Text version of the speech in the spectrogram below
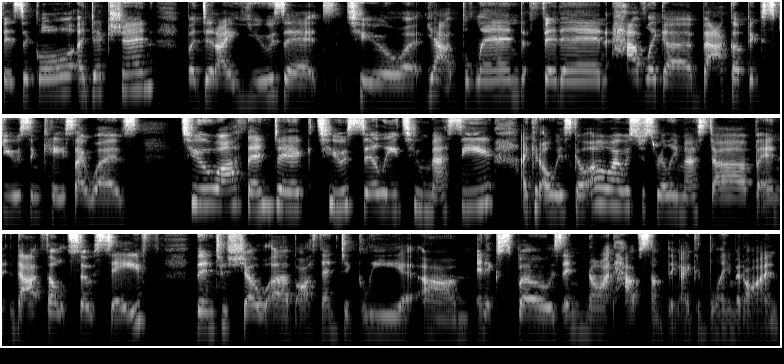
physical addiction, but did I use it to, yeah, blend, fit in, have like a backup excuse in case I was too authentic, too silly, too messy. I could always go, oh, I was just really messed up. And that felt so safe than to show up authentically um, and expose and not have something I could blame it on.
